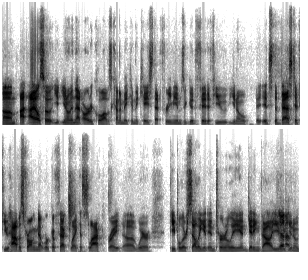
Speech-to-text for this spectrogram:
Um, I, I, also, you, you, know, in that article, I was kind of making the case that freemium is a good fit if you, you know, it's the best if you have a strong network effect like a Slack, right, uh, where people are selling it internally and getting value, yeah. you know,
